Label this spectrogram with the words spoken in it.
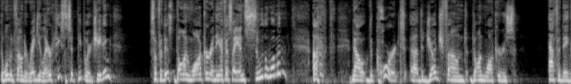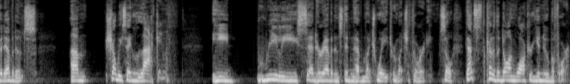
The woman found irregularities and said people are cheating. So for this, Dawn Walker and the FSIN sue the woman? Uh, now, the court, uh, the judge found Dawn Walker's affidavit evidence, um, shall we say, lacking. He really said her evidence didn't have much weight or much authority. So that's kind of the Dawn Walker you knew before.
